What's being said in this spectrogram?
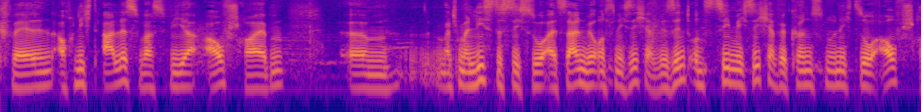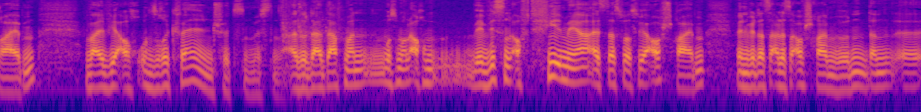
quälen. Auch nicht alles, was wir aufschreiben, ähm, manchmal liest es sich so, als seien wir uns nicht sicher. Wir sind uns ziemlich sicher, wir können es nur nicht so aufschreiben, weil wir auch unsere Quellen schützen müssen. Also da darf man, muss man auch, wir wissen oft viel mehr als das, was wir aufschreiben. Wenn wir das alles aufschreiben würden, dann äh,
